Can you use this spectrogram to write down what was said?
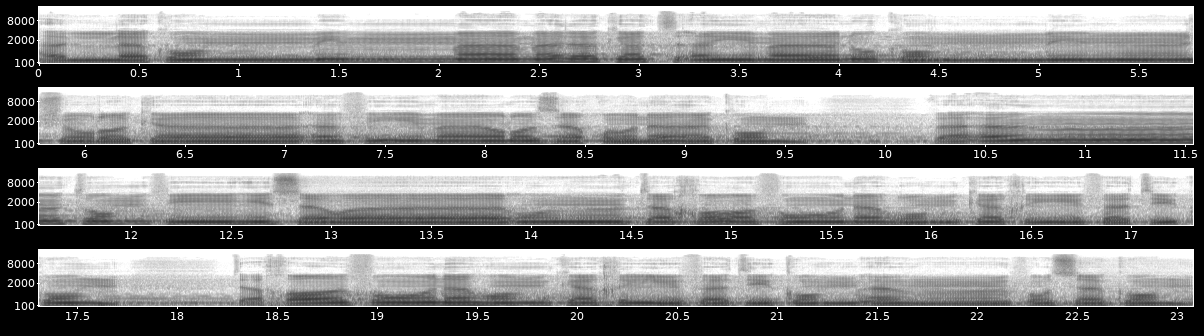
هل لكم مما ملكت أيمانكم من شركاء فيما رزقناكم فأنتم فيه سواء تخافونهم كخيفتكم تخافونهم كخيفتكم أنفسكم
